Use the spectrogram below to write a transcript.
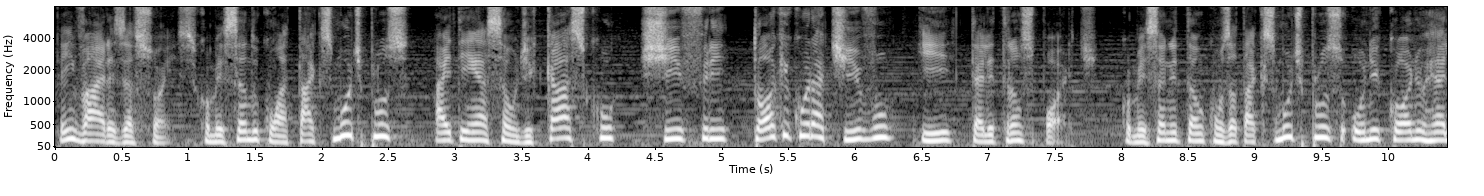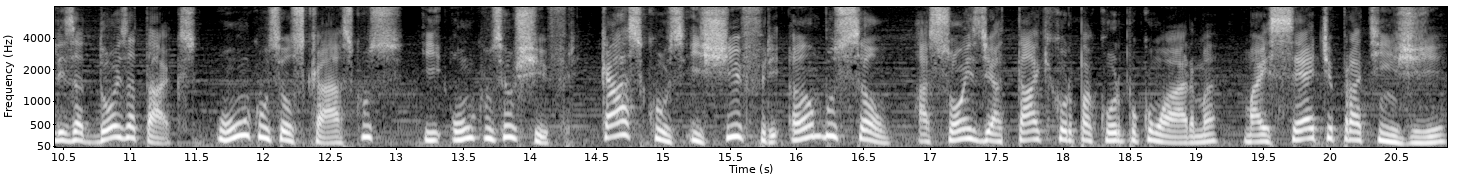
tem várias ações, começando com ataques múltiplos, aí tem ação de casco, chifre, toque curativo e teletransporte. Começando então com os ataques múltiplos, o unicórnio realiza dois ataques, um com seus cascos e um com seu chifre. Cascos e chifre ambos são ações de ataque corpo a corpo com arma, mais 7 para atingir,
